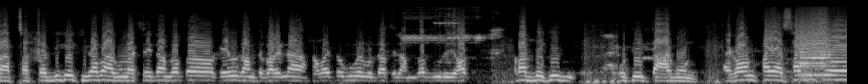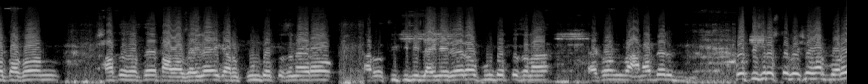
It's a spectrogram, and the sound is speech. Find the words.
রাত চারটার দিকে কীভাবে আগুন লাগছে এটা আমরা তো কেউ জানতে পারি না। সবাই তো ঘুমের মধ্যে আছিলাম, আমরা দূরে হঠাৎ দেখি অতিরিক্ত আগুন। এখন ফায়ার সার্ভিস তখন সাথে সাথে পাওয়া যায় নাই, কারণ ফোন ধরতেছে না এরাও। আরও সিটিভি লাইনের এরাও ফোন করতেছে না। এখন আমাদের ক্ষতিগ্রস্ত বেশি হওয়ার পরে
